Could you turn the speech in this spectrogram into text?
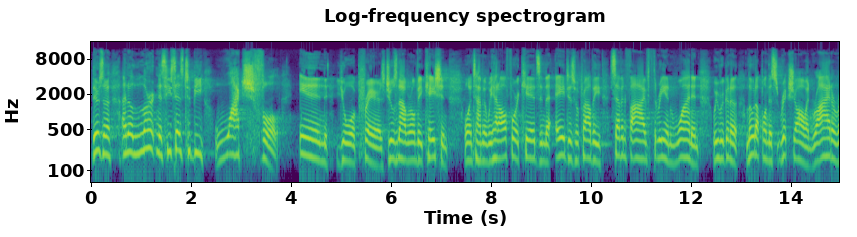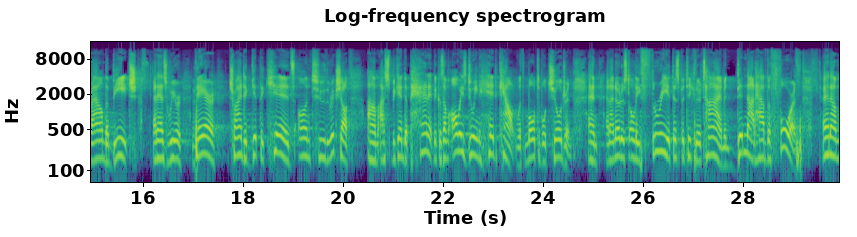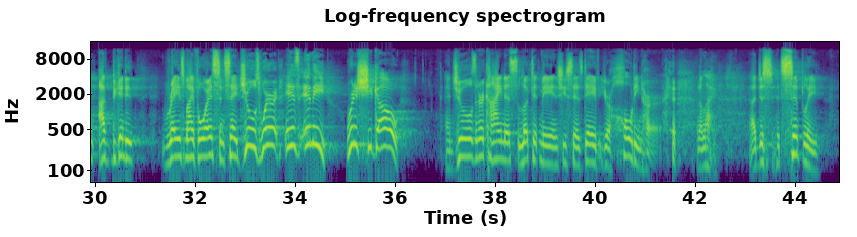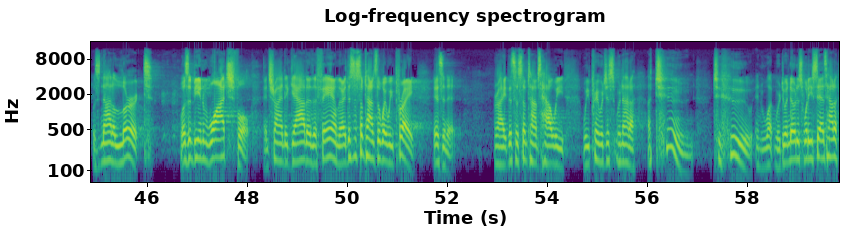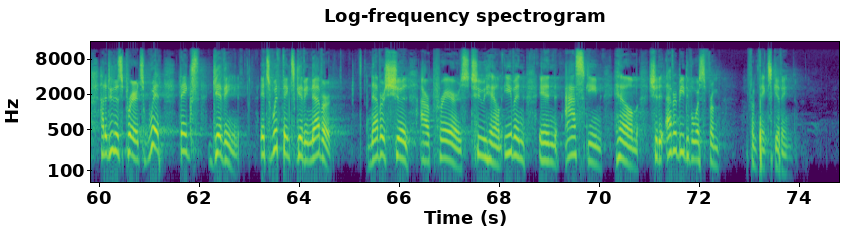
There's a, an alertness. He says to be watchful in your prayers. Jules and I were on vacation one time, and we had all four kids, and the ages were probably seven, five, three, and one. And we were going to load up on this rickshaw and ride around the beach. And as we were there trying to get the kids onto the rickshaw, um, I began to panic because I'm always doing head count with multiple children. And, and I noticed only three at this particular time and did not have the fourth. And um, I began to raise my voice and say, Jules, where is Emmy? Where does she go? And Jules, in her kindness, looked at me and she says, Dave, you're holding her. and I'm like, I just, it simply was not alert, wasn't being watchful and trying to gather the family. Right? This is sometimes the way we pray, isn't it? Right? This is sometimes how we, we pray. We're just, we're not attuned to who and what we're doing. Notice what he says, how to, how to do this prayer. It's with thanksgiving. It's with thanksgiving. Never Never should our prayers to Him, even in asking Him, should it ever be divorced from, from thanksgiving,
